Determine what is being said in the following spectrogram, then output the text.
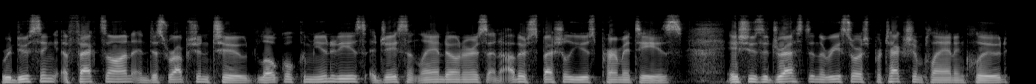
reducing effects on and disruption to local communities, adjacent landowners, and other special use permittees. Issues addressed in the resource protection plan include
